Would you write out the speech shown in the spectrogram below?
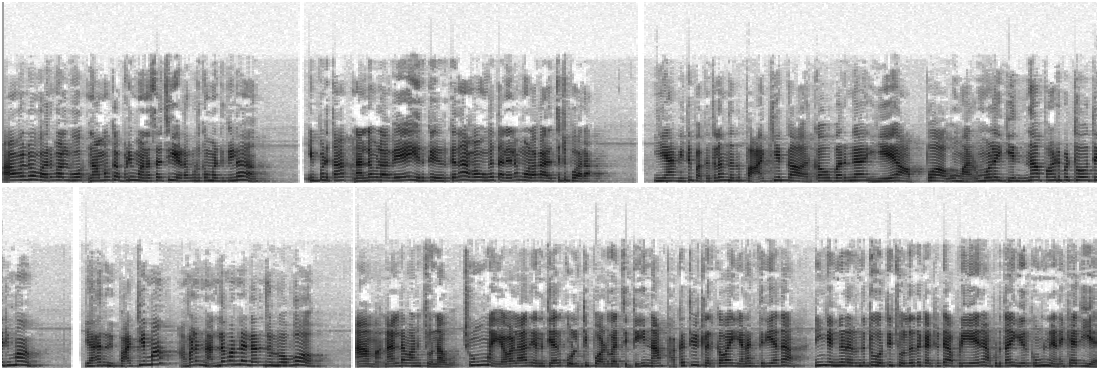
அவளோ வருவாள்வோ. நமக்கு அப்படி மனசாச்சு இடம் கொடுக்க மாட்டேங்களா? இப்படித்தான் நல்லவளாவே இருக்க இருக்கதான் அவன் உங்க தலையில மிளகா அரைச்சிட்டு போறான் என் வீட்டு பக்கத்துல அந்த பாக்கியக்கா இருக்காவ பாருங்க. ஏ அப்பா அவன் மருமூளை என்ன பாடுபட்டுவோ தெரியுமா? யாரு பாக்கியம்மா? அவளை நல்லவன் எல்லாரும் சொல்லுவாவோ? ஆமா நல்லவான்னு சொன்னாவோ. சும்மா எவளாவது எனக்கையாவது கொளுத்தி போட வச்சுட்டி நான் பக்கத்து வீட்டுல இருக்கவா எனக்கு தெரியாதா? நீங்க எங்க இருந்துட்டு ஒத்தி சொல்றதை கட்டிட்டு அப்படியே அப்படித்தான் இருக்கும்னு நினைக்காதியே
